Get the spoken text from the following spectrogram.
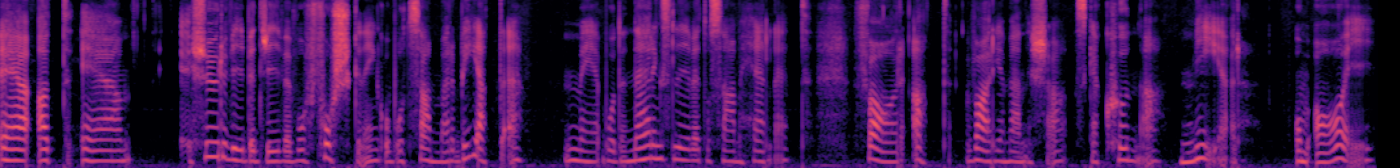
eh, att eh, hur vi bedriver vår forskning och vårt samarbete med både näringslivet och samhället för att varje människa ska kunna mer om AI.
